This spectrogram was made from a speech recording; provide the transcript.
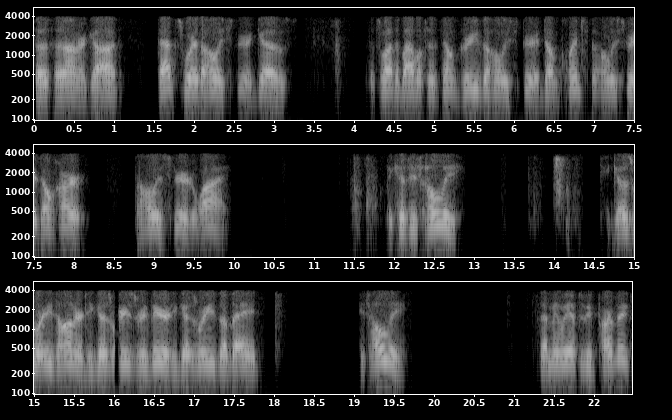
those that honor God. That's where the Holy Spirit goes. That's why the Bible says, don't grieve the Holy Spirit. Don't quench the Holy Spirit. Don't hurt the Holy Spirit. Why? Because he's holy. He goes where he's honored. He goes where he's revered. He goes where he's obeyed. He's holy. Does that mean we have to be perfect?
